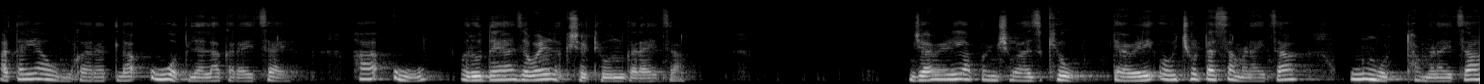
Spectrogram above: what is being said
आता या ओंकारातला ऊ आपल्याला करायचा आहे हा ऊ हृदयाजवळ लक्ष ठेवून करायचा. ज्यावेळी आपण श्वास घेऊ त्यावेळी अ छोटासा म्हणायचा ऊ मोठा म्हणायचा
